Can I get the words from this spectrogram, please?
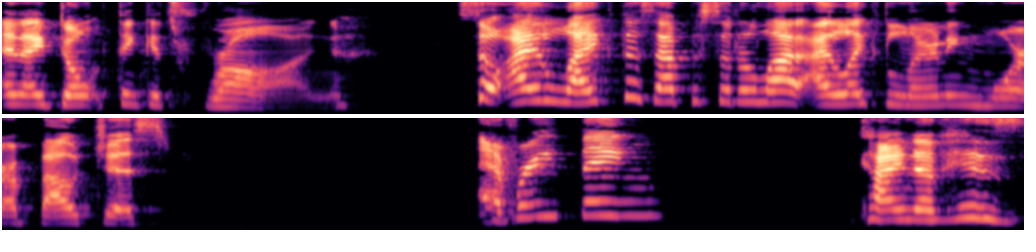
and i don't think it's wrong. So i like this episode a lot. I like learning more about just everything kind of his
